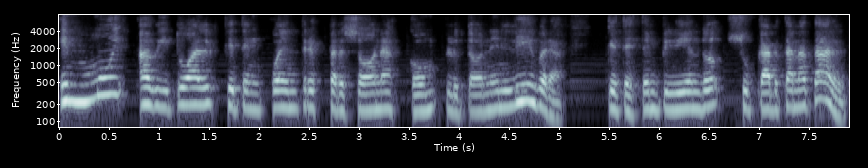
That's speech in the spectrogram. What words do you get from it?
es muy habitual que te encuentres personas con Plutón en Libra, que te estén pidiendo su carta natal.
